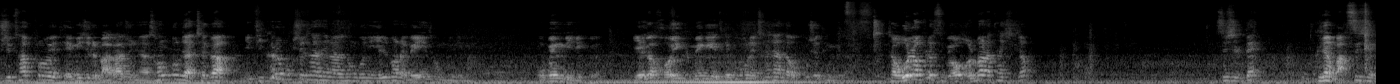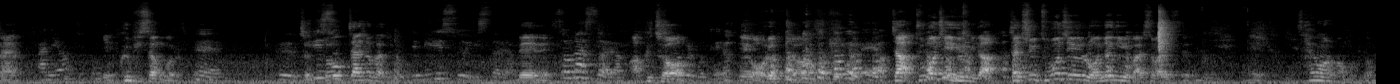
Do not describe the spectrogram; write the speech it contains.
94%의 데미지를 막아주냐? 성분 자체가 이 디크로복실산이라는 성분이 1번의 메인 성분이에요. 500ml고요. 얘가 거의 금액의 대부분을 차지한다고 보셔도 됩니다. 자, 올라플렉스 몇, 얼마나 타시죠? 쓰실 때? 그냥 막 쓰시나요? 아니요. 예, 그 비싼 거를. 네. 그저 미리수 쏙 짜셔가지고. 네, 미리 수 있어요. 네네. 써놨어요. 아, 그쵸. 못해요. 예, 어렵죠. 기억을 해요. 자, 두 번째 이유입니다. 자, 지금 두 번째 이유를 원장님이 말씀하셨어요. 예, 사용하는 방법이 너무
